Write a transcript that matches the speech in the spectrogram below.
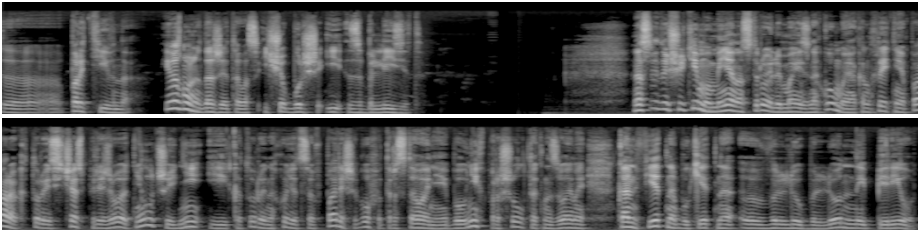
э, противно. И, возможно, даже это вас еще больше и сблизит. На следующую тему меня настроили мои знакомые, а конкретнее пара, которые сейчас переживают не лучшие дни и которые находятся в паре шагов от расставания, ибо у них прошел так называемый конфетно-букетно-влюбленный период.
